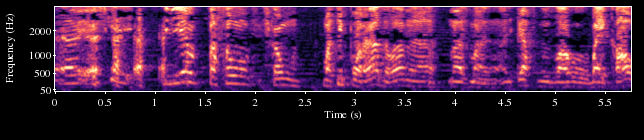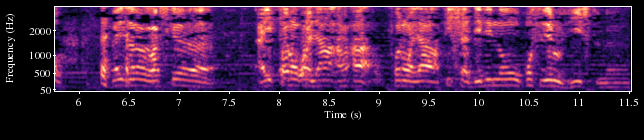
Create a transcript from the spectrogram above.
É, eu acho que ele ia passar um, ficar um, uma temporada lá na, nas, ali perto do lago Baikal, mas eu acho que uh, aí foram olhar, a, a, foram olhar a ficha dele e não conseguiram visto, né?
